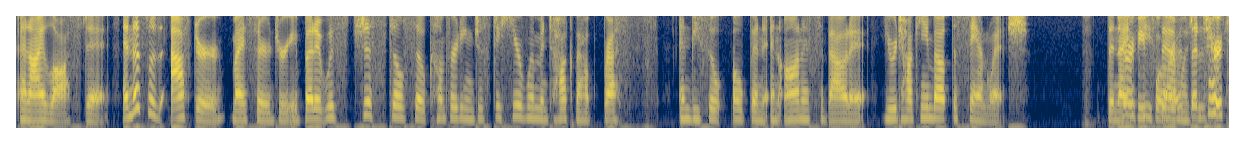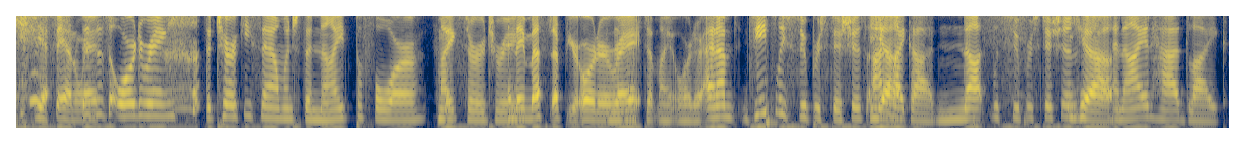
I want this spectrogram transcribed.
And I lost it. And this was after my surgery, but it was just still so comforting just to hear women talk about breasts and be so open and honest about it. You were talking about the sandwich the night turkey before, sandwich. the This- turkey yeah, sandwich. This is ordering the turkey sandwich the night before my they- surgery. and they messed up your order, right? messed up my order. And I'm deeply superstitious. I'm like a nut with superstition. Yeah. And I had had like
